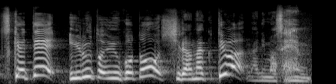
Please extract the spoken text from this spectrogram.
つけているということを知らなくてはなりません。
